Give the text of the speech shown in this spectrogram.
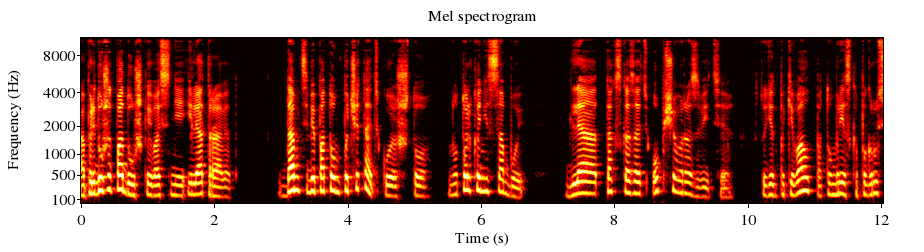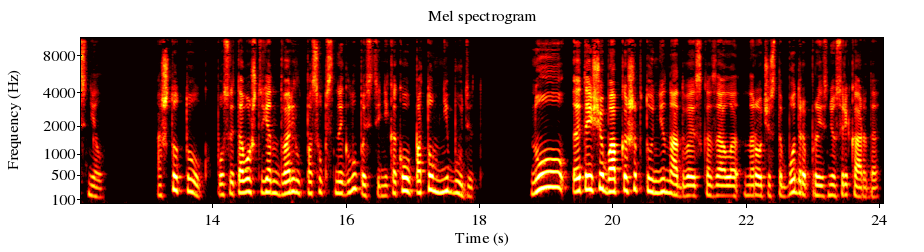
а придушат подушкой во сне или отравят. Дам тебе потом почитать кое-что, но только не с собой. Для, так сказать, общего развития. Студент покивал, потом резко погрустнел. А что толку? После того, что я натворил по собственной глупости, никакого потом не будет. Ну, это еще бабка Шептунья надвое сказала, нарочисто бодро произнес Рикардо.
